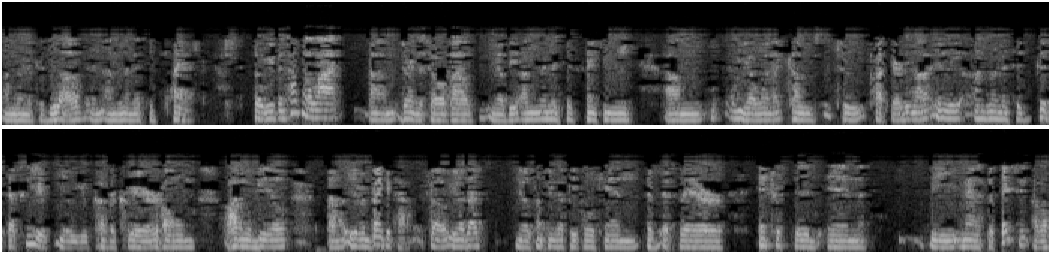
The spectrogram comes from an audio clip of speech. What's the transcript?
unlimited love, and unlimited planet. So we've been talking a lot um, during the show about you know the unlimited thinking. Um, you know when it comes to prosperity. Now in the unlimited good section, you you you cover career, home, automobile, uh, even bank account. So you know that's you know something that people can if, if they're interested in the manifestation of a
